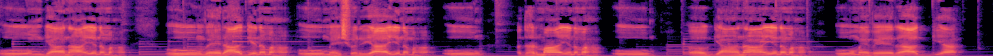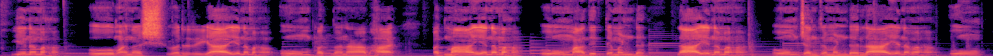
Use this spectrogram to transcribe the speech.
ओम ज्ञानाय नमः ओम वैराग्य नमः ओम ऐश्वर्याय नमः ओम अधर्माय नमः ओम अज्ञानाय नमः ओम वैराग्याय नमः ओम अनश्वर्याय नमः ओम पद्मनाभाय पद्माय नमः ओम आदित्यमण्डलाय नमः ओम चंद्रमंडलाय नमः ओम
